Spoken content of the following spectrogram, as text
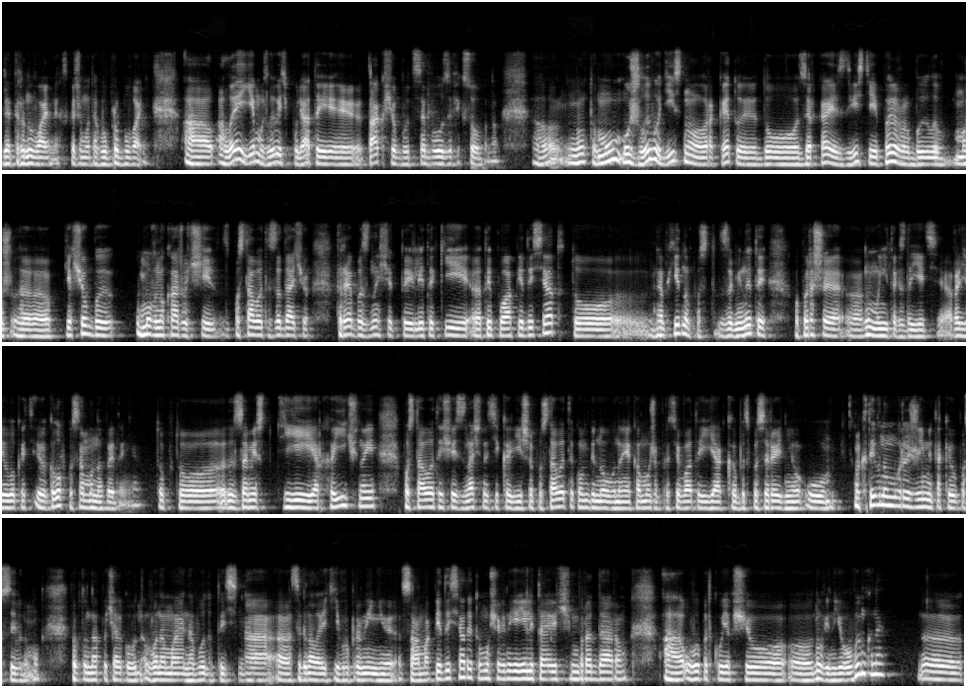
для тренувальних, скажімо так, випробувань. А, Але є можливість пуляти так, щоб це було зафіксовано. Ну тому можливо дійсно ракетою до ЗРК С-200 переробили. Мож, е, якщо би умовно кажучи, поставити задачу, треба знищити літаки е, типу А-50, то необхідно замінити, по-перше, е, ну мені так здається, радіолокацію головку самонаведення. Тобто, замість тієї архаїчної поставити щось значно цікавіше, поставити комбіновану, яка може працювати як безпосередньо у активному режимі, так і у пасивному. Тобто, на початку вона має наводитись на е, сигнали, які випромінює сам А-50, тому що він є літаючим радаром радаром. А у випадку, якщо ну він його вимкне, Е,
